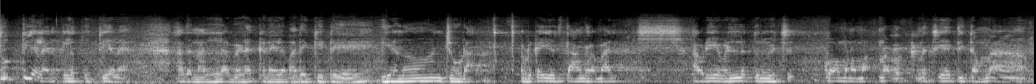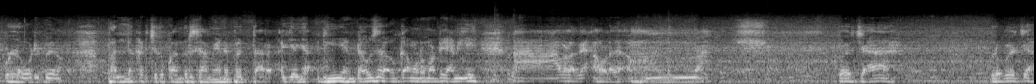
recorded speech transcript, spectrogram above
துத்தி இலை இருக்குல்ல துத்தி இலை. அதை நல்லா விளக்கணையில் வதக்கிட்டு இளஞ்சூடா அப்படி கை வச்சு தாங்குற மாதிரி. அப்படியே வெள்ளை துணி வச்சு கோமணமாக நறுக்குன்னு சேர்த்திட்டோம்னா உள்ளே ஓடி போயிடும். பல்ல கடிச்சிட்டு உட்காந்துரு சாமி என்ன பெத்தார். ஐயா நீ என் டவுசர் அவுக்காம விட மாட்டேன் நீ? அவ்வளோதான் அவ்வளோதான் போயிடுச்சா உள்ள போயிடுச்சா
